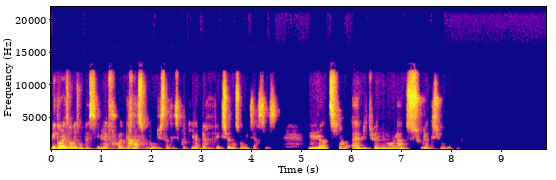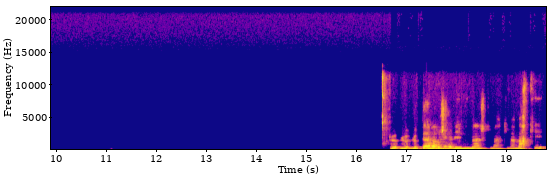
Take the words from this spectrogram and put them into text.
Mais dans les oraisons passives, la foi, grâce au don du Saint-Esprit qui la perfectionne dans son exercice, maintient habituellement l'âme sous l'action de Dieu. Le, père Marogène avait une image qui m'a marqué,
